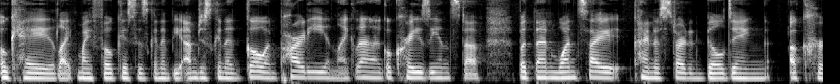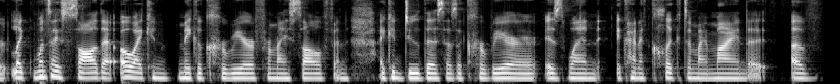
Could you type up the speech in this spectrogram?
okay, like my focus is going to be, I'm just going to go and party and like then go crazy and stuff. But then once I kind of started building a cur- like once I saw that oh I can make a career for myself and I could do this as a career is when it kind of clicked in my mind uh, of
